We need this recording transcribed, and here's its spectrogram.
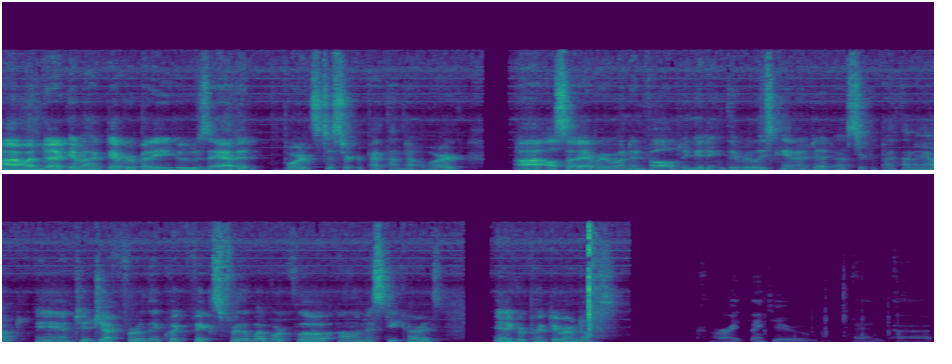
I wanted to give a hug to everybody who's added boards to CircuitPython.org. Uh, also, everyone involved in getting the release candidate of CircuitPython out, and to Jeff for the quick fix for the web workflow on SD cards, and a group to everyone else. All right, thank you. And uh,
